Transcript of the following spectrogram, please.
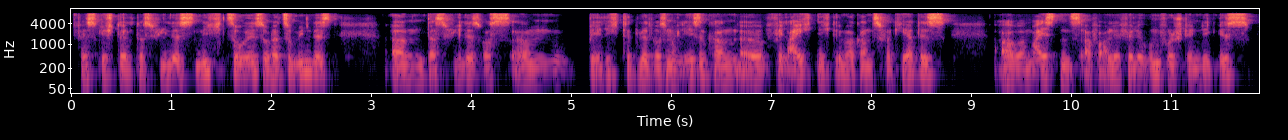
festgestellt, dass vieles nicht so ist oder zumindest, ähm, dass vieles, was ähm, berichtet wird, was man lesen kann, äh, vielleicht nicht immer ganz verkehrt ist, aber meistens auf alle Fälle unvollständig ist.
